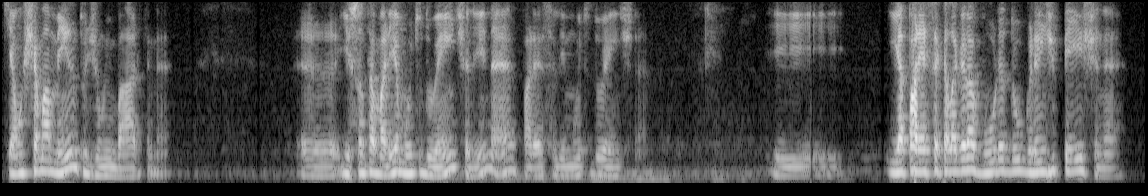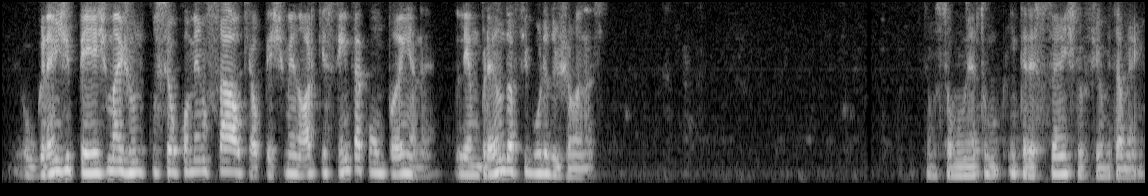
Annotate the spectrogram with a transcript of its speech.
Que é um chamamento de um embarque, né? Uh, e o Santa Maria é muito doente ali, né? Parece ali muito doente, né? E, e aparece aquela gravura do grande peixe, né? O grande peixe, mas junto com o seu comensal, que é o peixe menor que sempre acompanha, né? Lembrando a figura do Jonas. Então, esse é um momento interessante do filme também.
